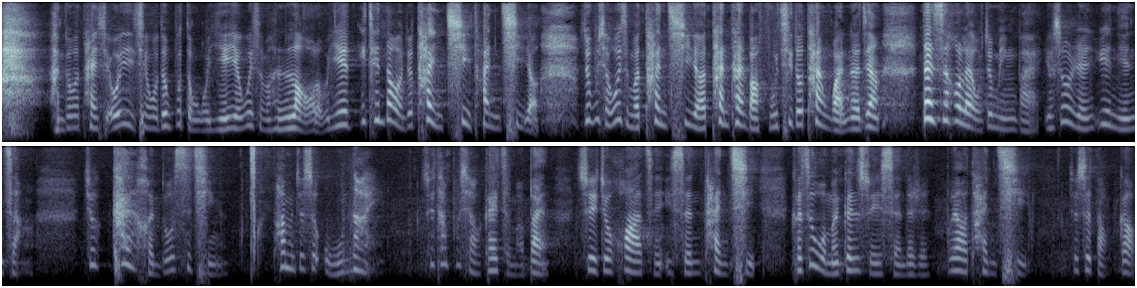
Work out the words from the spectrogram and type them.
很多叹息，我以前我都不懂，我爷爷为什么很老了？我爷爷一天到晚就叹气叹气啊，我就不晓得为什么叹气啊，叹叹把福气都叹完了这样。但是后来我就明白，有时候人越年长，就看很多事情，他们就是无奈，所以他不晓得该怎么办，所以就化成一声叹气。可是我们跟随神的人，不要叹气，就是祷告。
